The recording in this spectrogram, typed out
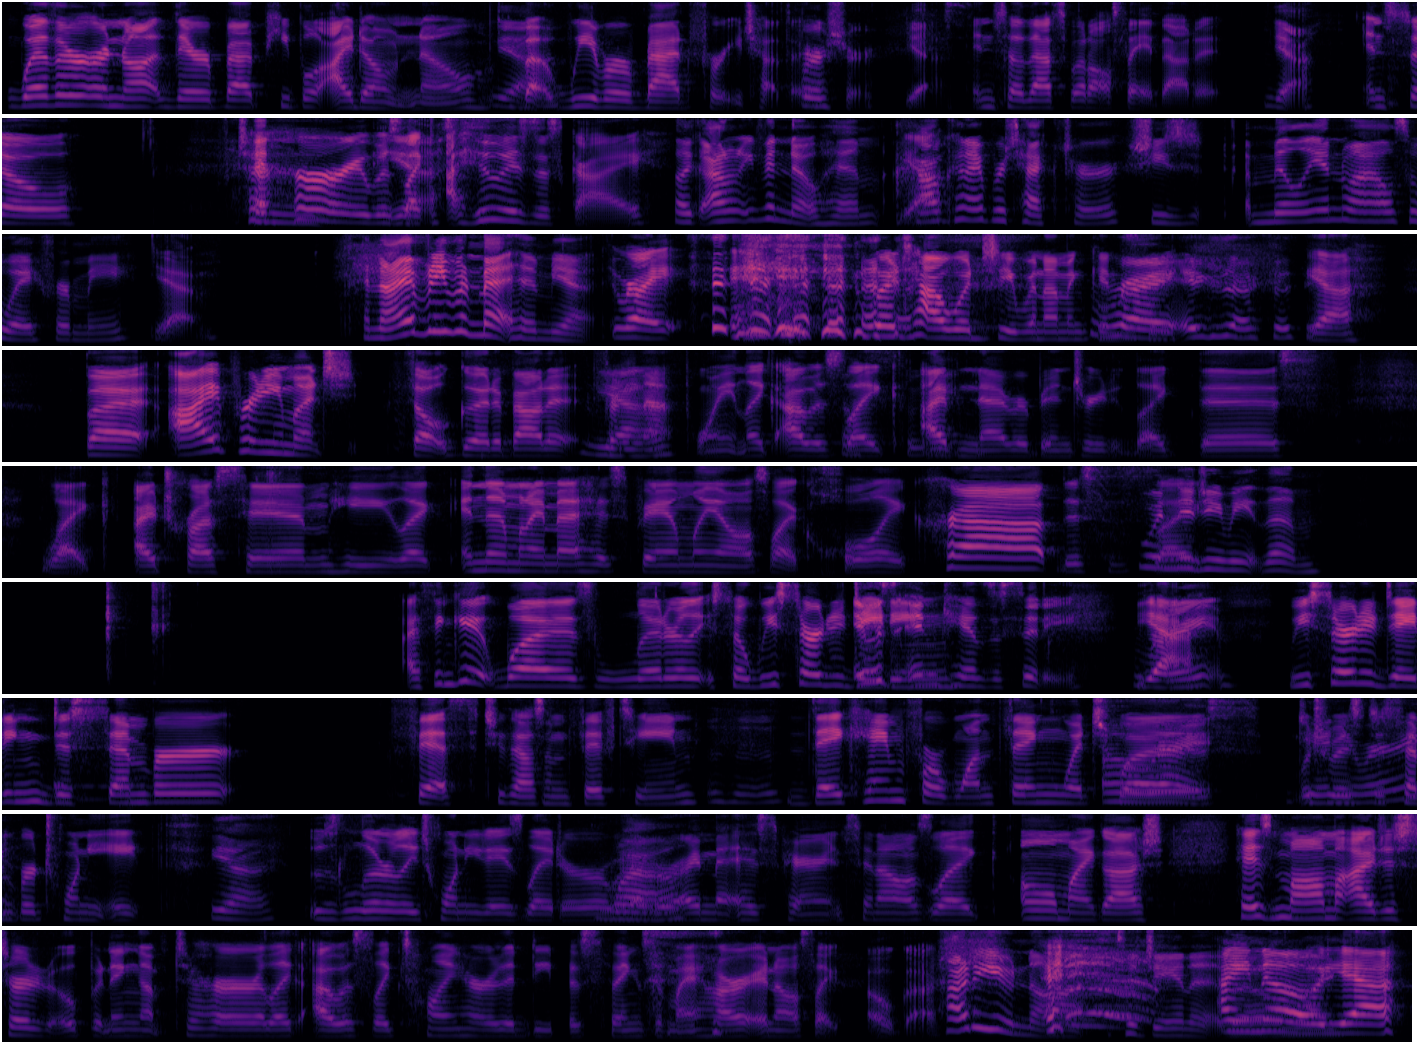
whether or not they're bad people, I don't know. Yeah. But we were bad for each other. For sure. Yes. And so that's what I'll say about it. Yeah. And so to And- her, it was like, who is this guy? Like I don't even know him. Yeah. How can I protect her? She's a million miles away from me. Yeah. And I haven't even met him yet. Right. Which, how would she when I'm in Kansas City? exactly. Yeah. But I pretty much felt good about it from Yeah. that point. Like I was That's like, sweet. I've never been treated like this. Like I trust him. He like and then when I met his family, I was like, holy crap, this is When like, did you meet them? I think it was literally so we started It was dating in Kansas City. Yeah. Right? we started dating December fifth, two thousand fifteen. Mm-hmm. They came for one thing, which Oh, was which was December twenty eighth. Yeah. It was literally 20 days later or whatever. Wow. I met his parents and I was like, oh my gosh. His mom, I just started opening up to her. Like, I was like telling her the deepest things of my heart. And I was like, oh gosh. How do you not to Janet? I though? know, Like, yeah.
